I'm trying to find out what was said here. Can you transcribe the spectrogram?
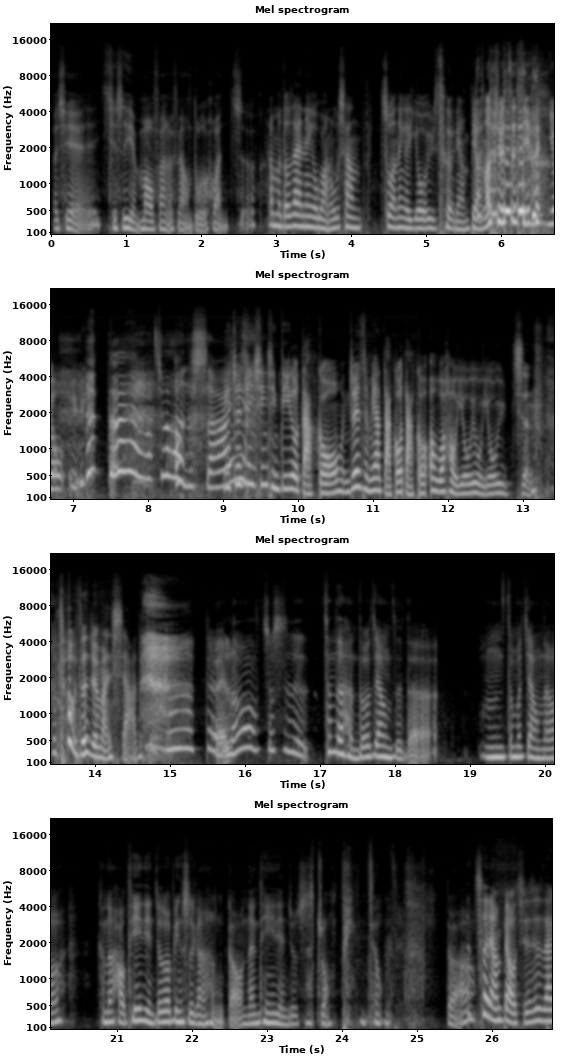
而且其实也冒犯了非常多的患者。他们都在那个网络上做那个忧郁测量表，然后觉得自己很忧郁。对啊就很傻你最近心情低落，打勾。你最近怎么样？打勾打勾。哦，我好忧郁，我忧郁症。我这我真的觉得蛮瞎的。对，然后就是真的很多这样子的，嗯，怎么讲呢？可能好听一点叫做病视感很高，难听一点就是装病这样子。对啊，测量表其实是在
